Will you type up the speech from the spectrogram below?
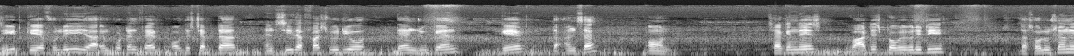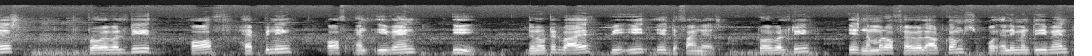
read carefully the important fact of this chapter and see the first video then you can give the answer on. Second is what is probability? The solution is probability of happening of an event e denoted by pe is defined as. Probability is number of favorable outcomes or elementary event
